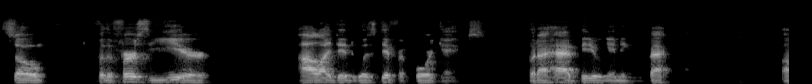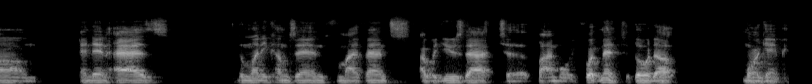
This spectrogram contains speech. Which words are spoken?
So for the first year, all I did was different board games, but I had video gaming in the background. Um, and then as the money comes in for my events, I would use that to buy more equipment to build up more gaming.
